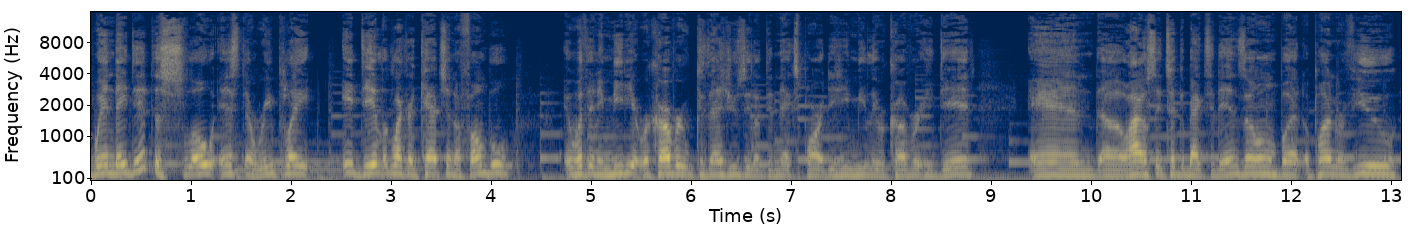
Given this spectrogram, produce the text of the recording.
when they did the slow instant replay, it did look like a catch and a fumble with an immediate recovery because that's usually like the next part. Did he immediately recover? He did. And uh, Ohio State took it back to the end zone, but upon review,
